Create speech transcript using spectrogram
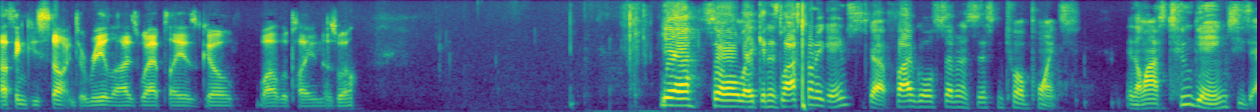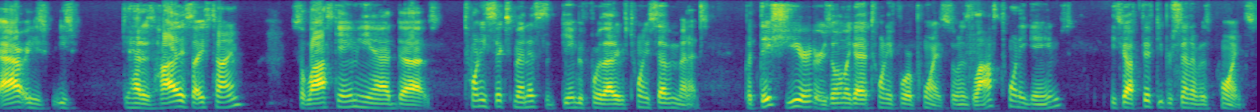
I think he's starting to realise where players go while they're playing as well. Yeah, so like in his last 20 games, he's got five goals, seven assists, and 12 points. In the last two games, he's out. He's he's had his highest ice time. So last game he had uh, 26 minutes. The game before that he was 27 minutes. But this year he's only got 24 points. So in his last 20 games, he's got 50% of his points.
